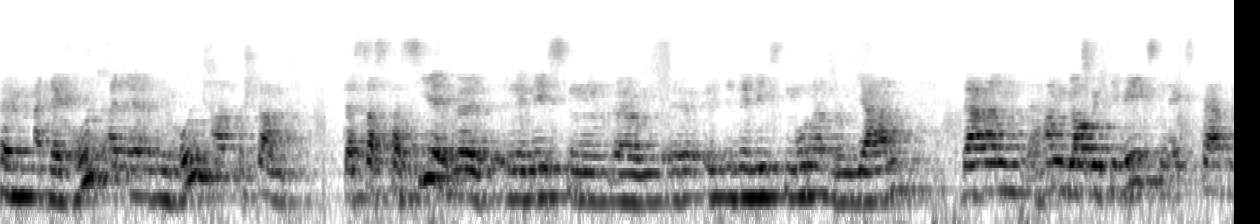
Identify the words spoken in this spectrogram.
ähm, an, der Grund, an, der, dem Grundtatbestand, dass das passieren wird in den, nächsten, ähm, äh, in den nächsten Monaten und Jahren, daran haben, glaube ich, die wenigsten Experten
